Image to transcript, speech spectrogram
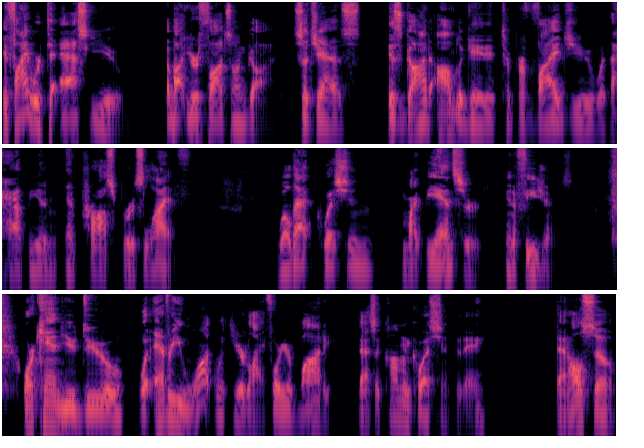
If I were to ask you about your thoughts on God, such as, is God obligated to provide you with a happy and, and prosperous life? Well, that question might be answered in Ephesians. Or can you do whatever you want with your life or your body? That's a common question today. That also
